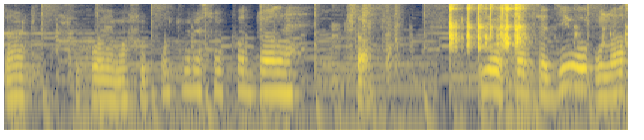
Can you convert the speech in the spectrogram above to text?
Так, шукаємо, щоб отвори совпадали. Так. І ось це діло у нас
